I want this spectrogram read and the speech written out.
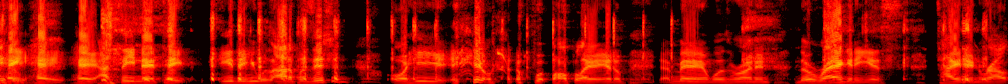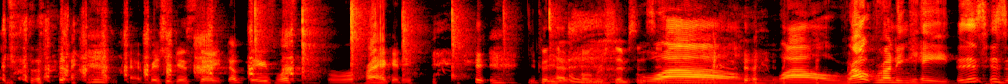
him. hey, hey, hey! I seen that tape. Either he was out of position, or he he don't got no football player in him. That man was running the raggediest tight end route at Michigan State. Them things was raggedy. You couldn't have Homer Simpson. Wow, wow, route running hate. This is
